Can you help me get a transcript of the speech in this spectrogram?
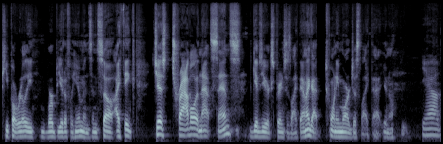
people really were beautiful humans and so i think just travel in that sense gives you experiences like that and i got 20 more just like that you know. Yeah.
